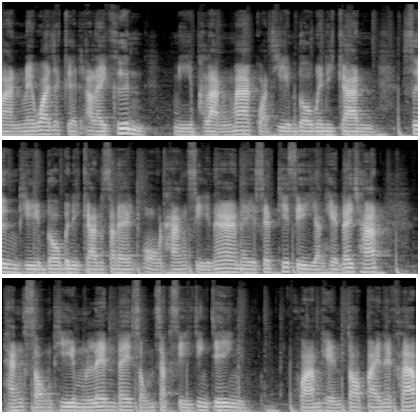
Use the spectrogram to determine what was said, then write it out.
มันไม่ว่าจะเกิดอะไรขึ้น มีพลังมากกว่าทีมโดมินิกัน ซึ่งทีมโดมินิกันแสดงออกทางสีหน้าในเซตที่ 4 อย่างเห็นได้ชัด ทั้ง 2 ทีมเล่นได้สมศักดิ์ศรีจริง ๆ ความเห็นต่อไปนะครับ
